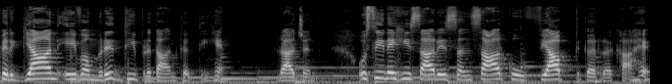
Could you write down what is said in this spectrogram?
फिर ज्ञान एवं रिद्धि प्रदान करती हैं। राजन, उसी ने ही सारे संसार को व्याप्त कर रखा है।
